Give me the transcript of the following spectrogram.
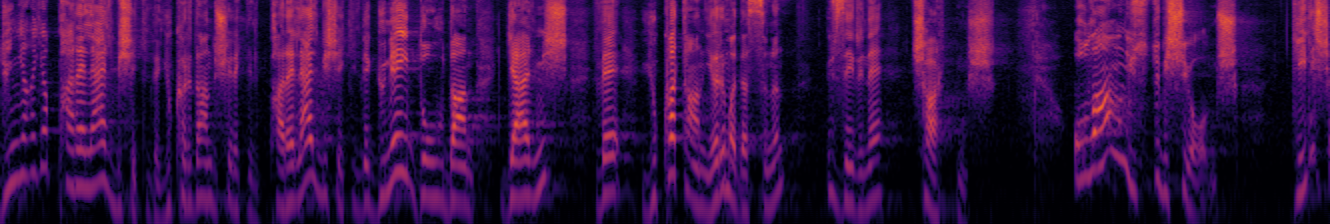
dünyaya paralel bir şekilde, yukarıdan düşerek değil, paralel bir şekilde güneydoğudan gelmiş ve Yucatan Yarımadası'nın üzerine çarpmış. Olağanüstü bir şey olmuş geliş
